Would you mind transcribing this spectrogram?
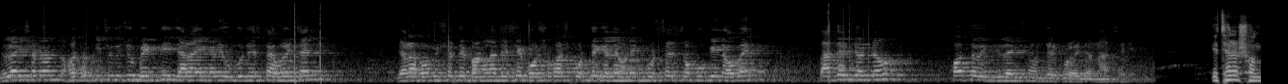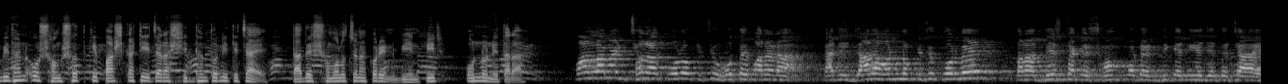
জুলাই সনদ হয়তো কিছু কিছু ব্যক্তি যারা এখানে উপদেষ্টা হয়েছেন, যারা ভবিষ্যতে বাংলাদেশে বসবাস করতে গেলে অনেক প্রশ্নের সম্মুখীন হবেন, তাদের জন্য হয়তো এই জুলাই সনদের প্রয়োজন আছে। এছাড়া সংবিধান ও সংসদকে পাশ কাটিয়ে যারা সিদ্ধান্ত নিতে চায় তাদের সমালোচনা করেন বিএনপির অন্য নেতারা। পার্লামেন্ট ছাড়া কোনো কিছু হতে পারে না। কাজে যারা অন্য কিছু করবে তারা দেশটাকে সংকটের দিকে নিয়ে যেতে চায়।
